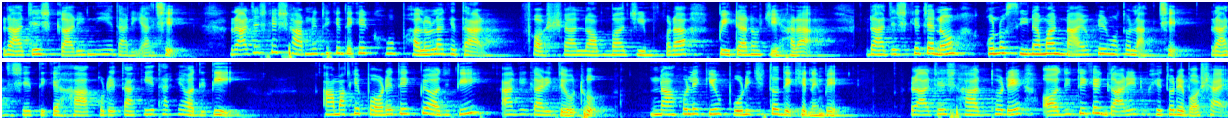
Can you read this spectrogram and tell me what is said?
রাজেশ গাড়ি নিয়ে দাঁড়িয়ে আছে। রাজেশকে সামনে থেকে দেখে খুব ভালো লাগে তার। ফর্সা, লম্বা, জিম করা, পেটানো চেহারা। রাজেশকে যেন কোনো সিনেমার নায়কের মতো লাগছে। রাজেশের দিকে হা করে তাকিয়ে থাকে অদিতি। আমাকে পরে দেখবে অদিতি, আগে গাড়িতে ওঠো। না হলে কেউ পরিচিত দেখে নেবে। রাজেশ হাত ধরে অদিতিকে গাড়ির ভেতরে বসায়।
